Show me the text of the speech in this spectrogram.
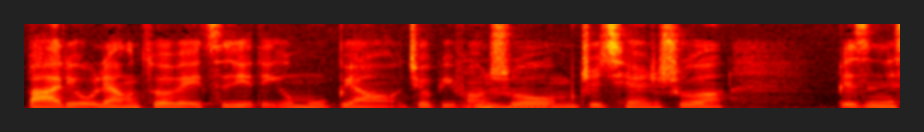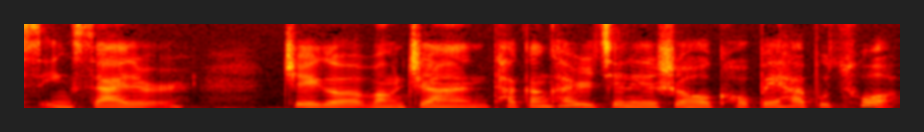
把流量作为自己的一个目标。就比方说，我们之前说 Business Insider 这个网站，它刚开始建立的时候口碑还不错，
